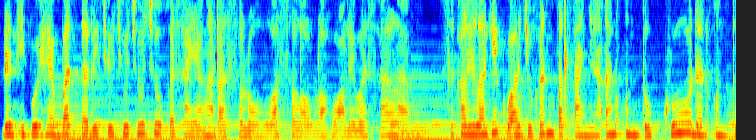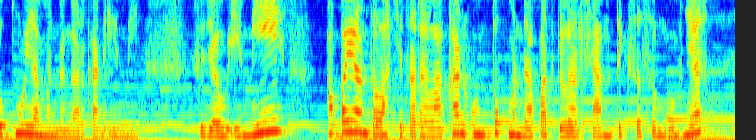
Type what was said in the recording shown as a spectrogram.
dan ibu hebat dari cucu-cucu kesayangan Rasulullah Shallallahu Alaihi Wasallam. Sekali lagi kuajukan pertanyaan untukku dan untukmu yang mendengarkan ini. Sejauh ini, apa yang telah kita relakan untuk mendapat gelar cantik sesungguhnya?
